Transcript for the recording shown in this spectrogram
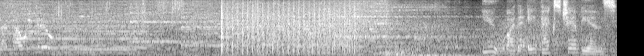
That's how we do. You are the Apex Champions.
